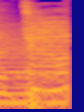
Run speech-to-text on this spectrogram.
to do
